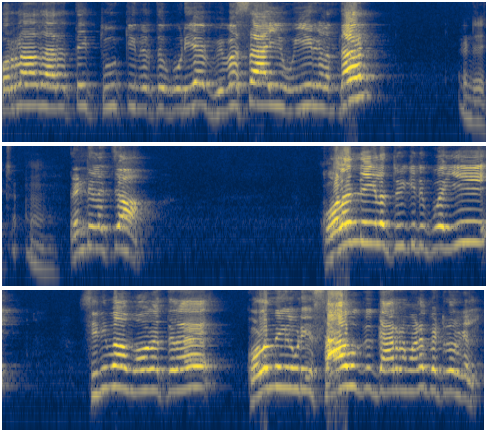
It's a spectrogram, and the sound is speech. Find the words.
பொருளாதாரத்தை தூக்கி நிறுத்தக்கூடிய விவசாயி உயிர்கள் தான் ரெண்டு லட்சம். ரெண்டு லட்சம். குழந்தைகளை தூக்கிட்டு போய் சினிமா மோகத்தில் குழந்தைகளுடைய சாவுக்கு காரணமான பெற்றோர்கள்.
